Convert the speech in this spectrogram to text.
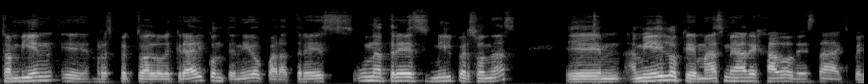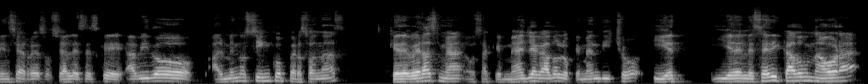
también eh, respecto a lo de crear el contenido para tres, una, tres mil personas, em, a mí lo que más me ha dejado de esta experiencia de redes sociales es que ha habido al menos cinco personas que de veras me o sea, que me ha llegado lo que me han dicho y, y les he dedicado una hora,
